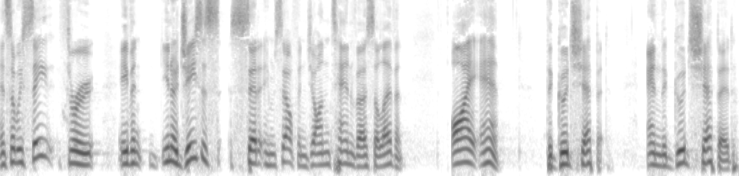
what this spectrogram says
And so we see through even, you know, Jesus said it himself in John 10, verse 11 I am the good shepherd, and the good shepherd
